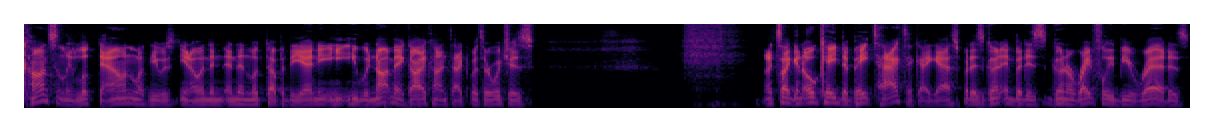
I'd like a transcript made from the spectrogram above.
constantly looked down like he was, you know, and then and then looked up at the end. He he would not make eye contact with her, which is it's like an okay debate tactic, I guess, but is going but is going to rightfully be read as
